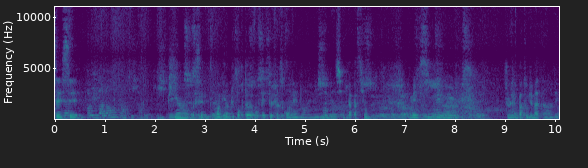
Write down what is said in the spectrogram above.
c'est c'est bien, c'est pour moi bien plus porteur en fait de faire ce qu'on aime dans la vie, la passion, même si euh, je ne lève pas tous les matins avec.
